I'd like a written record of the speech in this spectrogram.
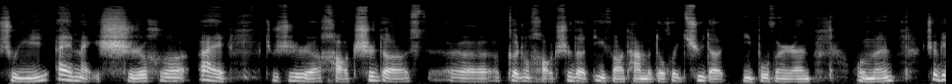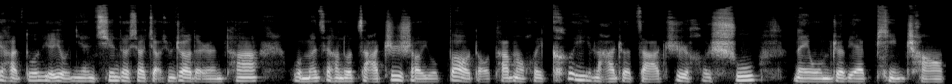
属于爱美食和爱就是好吃的，呃，各种好吃的地方，他们都会去的一部分人。我们这边很多也有年轻的像蒋勋这样的人，他我们在很多杂志上有报道，他们会刻意拿着杂志和书来我们这边品尝，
